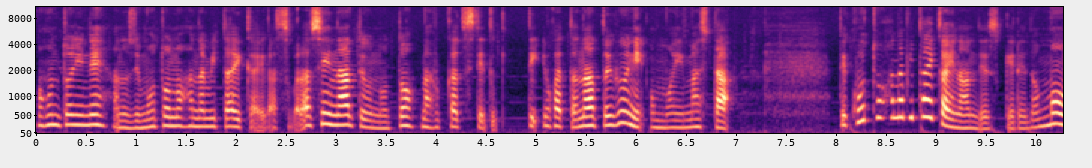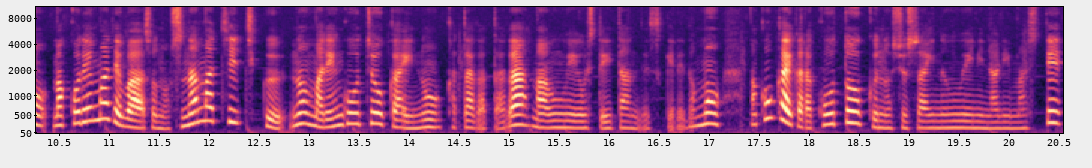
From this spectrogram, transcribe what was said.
まあ、本当にねあの地元の花火大会が素晴らしいなというのと、まあ、復活しててよかったなというふうに思いました。で高等花火大会なんですけれども、まあ、これまではその砂町地区の、ま、連合町会の方々が、ま、運営をしていたんですけれども、まあ、今回から江東区の主催の運営になりまして、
